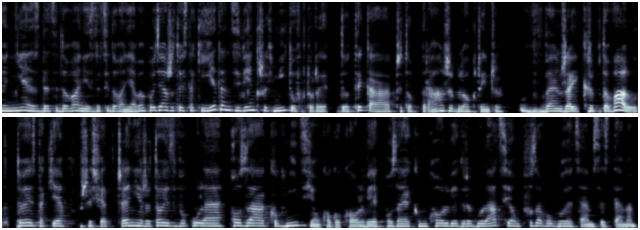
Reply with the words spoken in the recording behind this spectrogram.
No nie, zdecydowanie, zdecydowanie. Ja bym powiedziała, że to jest taki jeden z większych mitów, który dotyka czy to branży blockchain, czy wężej kryptowalut. To jest takie przeświadczenie, że to jest w ogóle poza kognicją kogokolwiek, poza jakąkolwiek regulacją, poza w ogóle całym systemem.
